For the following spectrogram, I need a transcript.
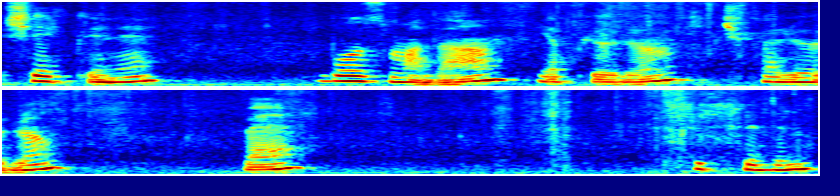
şeklini bozmadan yapıyorum, çıkarıyorum ve süsledim.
